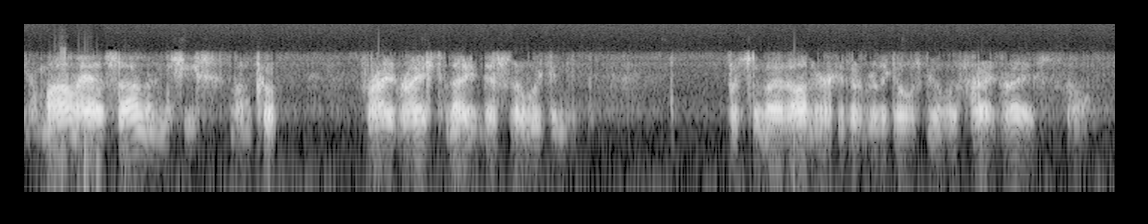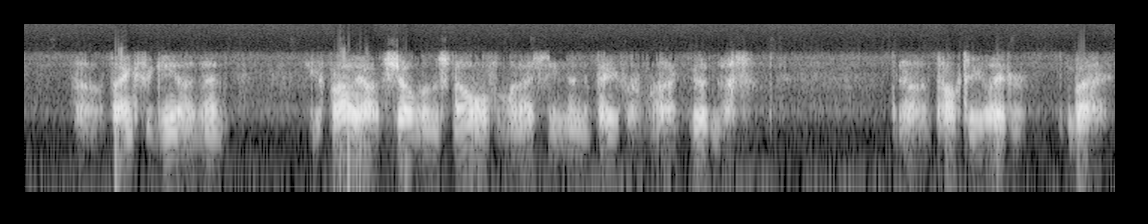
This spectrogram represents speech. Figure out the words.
Your mom had some, and she's gonna cook fried rice tonight just so we can put some of that on there because it really goes good with fried rice. So, uh, thanks again, and you're probably out shoveling snow from what I've seen in the paper. My goodness. Yeah, talk to you later. Bye.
